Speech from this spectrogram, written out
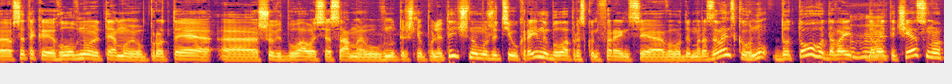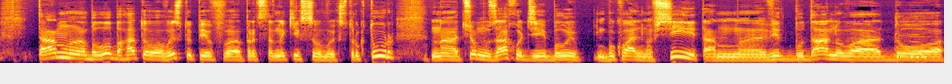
е, все таки головною темою про те, е, що відбувалося саме у внутрішньополітичному житті України, була прес-конференція Володимира Зеленського. Ну до того, давай угу. давайте чесно. Там е, було багато виступів представників силових структур. На цьому заході були буквально всі там від Буданова до угу.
